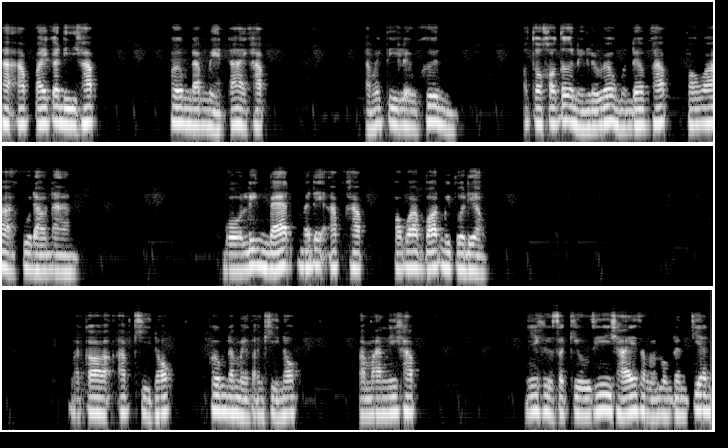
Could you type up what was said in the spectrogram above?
ถ้าอัพไว้ก็ดีครับ เพิ่มดาเมจได้ครับ ทำให้ตีเร็วขึ้นออโต้เคาน์เตอร์หนึ่งเลเวลเหมือนเดิมครับ เพราะว่าคูลดาวนานโบลิ่งแบทไม่ได้อัพครับ เพราะว่าบอสมีตัวเดียว แล้วก็อัพขี่นก เพิ่มดาเมจตอนขี่นก ประมาณนี้ครับ นี่คือสกิลที่ใช้สำหรับลงดันเจียน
